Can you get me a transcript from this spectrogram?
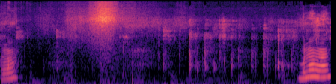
Ne? Bu ne lan?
